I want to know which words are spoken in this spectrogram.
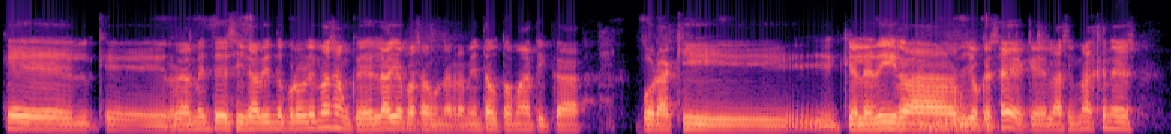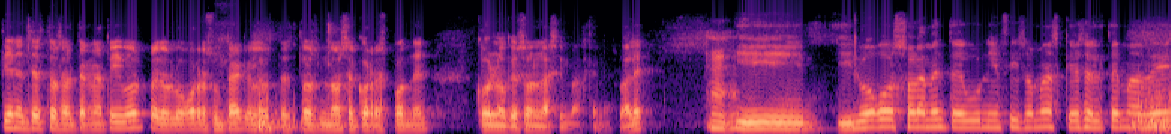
que, que realmente sigue habiendo problemas, aunque él haya pasado una herramienta automática por aquí que le diga, yo qué sé, que las imágenes tienen textos alternativos, pero luego resulta que los textos no se corresponden con lo que son las imágenes, ¿vale? y, y, luego solamente un inciso más, que es el tema de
